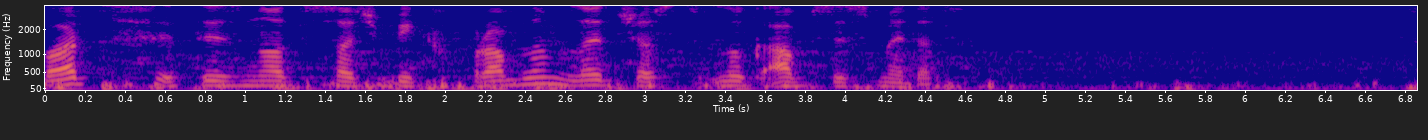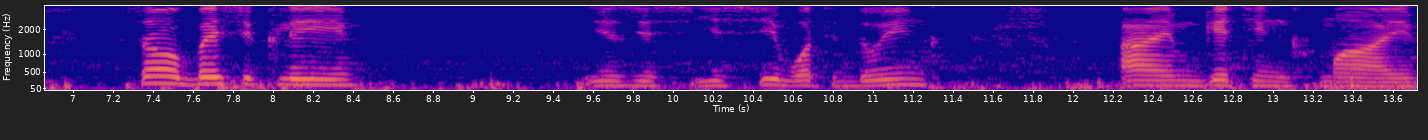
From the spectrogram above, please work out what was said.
but it is not such big problem. Let's just look up this method. So basically you, you, you see what it's doing. I'm getting my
